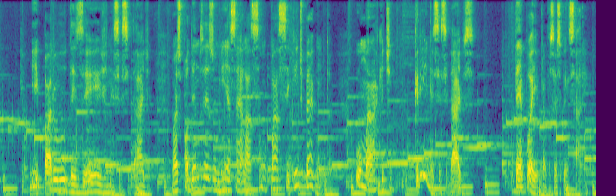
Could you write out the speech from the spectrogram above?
e para o desejo e necessidade, nós podemos resumir essa relação com a seguinte pergunta: O marketing cria necessidades? Tempo aí para vocês pensarem.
